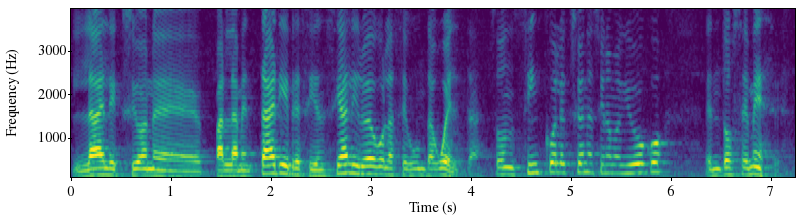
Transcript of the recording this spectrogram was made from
la elección eh, parlamentaria y presidencial y luego la segunda vuelta. Son cinco elecciones, si no me equivoco, en 12 meses.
